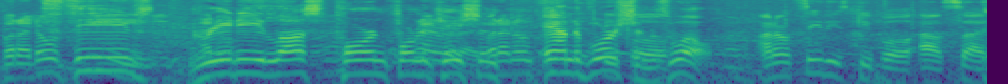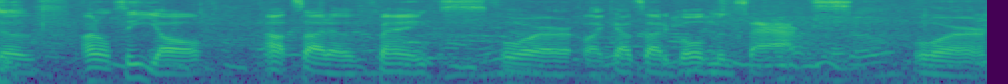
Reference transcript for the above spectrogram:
But I don't thieves, see- greedy, don't- lust, porn, Right, right, fornication, don't see and abortion people- as well. I don't see these people outside of. I don't see y'all outside of banks or like outside of Goldman Sachs or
